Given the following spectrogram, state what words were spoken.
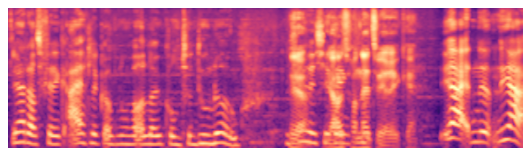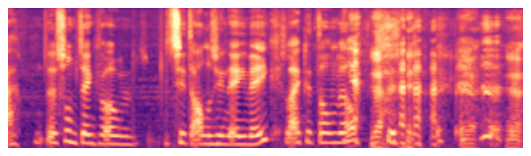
ja, dat vind ik eigenlijk ook nog wel leuk om te doen ook. Dus ja, dat je, je houdt van netwerken. Ja, en, ja, soms denk ik wel, oh, het zit alles in één week, lijkt het dan wel. Ja, ja, ja, ja.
